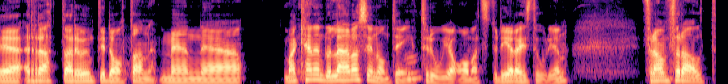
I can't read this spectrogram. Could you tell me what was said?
eh, ratta runt i datan, men eh, man kan ändå lära sig någonting, Mm. tror jag, av att studera historien. Framförallt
